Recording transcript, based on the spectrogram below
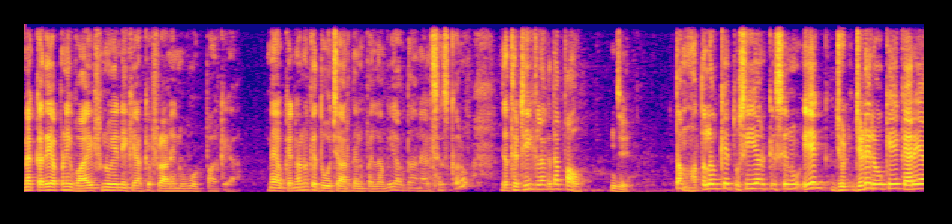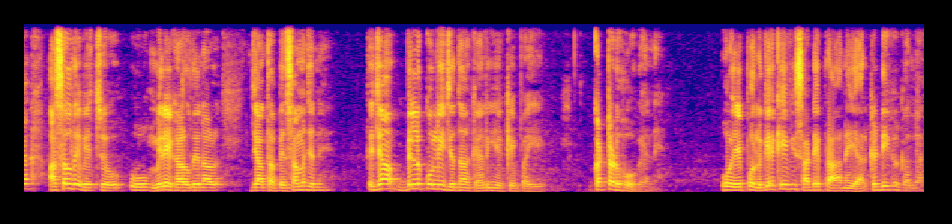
ਮੈਂ ਕਦੇ ਆਪਣੀ ਵਾਈਫ ਨੂੰ ਇਹ ਨਹੀਂ ਕਿਹਾ ਕਿ ਫਲਾਣੇ ਨੂੰ ਵੋਟ ਪਾ ਕੇ ਆ। ਮੈਂ ਉਹ ਕਹਿੰਦਾ ਨਾ ਕਿ 2-4 ਦਿਨ ਪਹਿਲਾਂ ਵੀ ਆਪਦਾ ਐਨਾਲਿਸਿਸ ਕਰੋ ਜਿੱਥੇ ਠੀਕ ਲੱਗਦਾ ਪਾਓ। ਜੀ। ਤਾਂ ਮਤਲਬ ਕਿ ਤੁਸੀਂ ਯਾਰ ਕਿਸੇ ਨੂੰ ਇਹ ਜਿਹੜੇ ਲੋਕ ਇਹ ਕਹਿ ਰਹੇ ਆ ਅਸਲ ਦੇ ਵਿੱਚ ਉਹ ਮੇਰੇ ਖਿਆਲ ਦੇ ਨਾਲ ਜਾਂ ਤਾਂ ਬੇਸਮਝ ਨੇ ਤੇ ਜਾਂ ਬਿਲਕੁਲ ਹੀ ਜਿੱਦਾਂ ਕਹਿ ਲਈਏ ਕਿ ਭਾਈ ਕੱਟੜ ਹੋ ਗਏ ਨੇ। ਉਹ ਇਹ ਭੁੱਲ ਗਏ ਕਿ ਵੀ ਸਾਡੇ ਭਰਾ ਨੇ ਯਾਰ ਕੱਢੀ ਕੁ ਗੱਲ ਹੈ।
